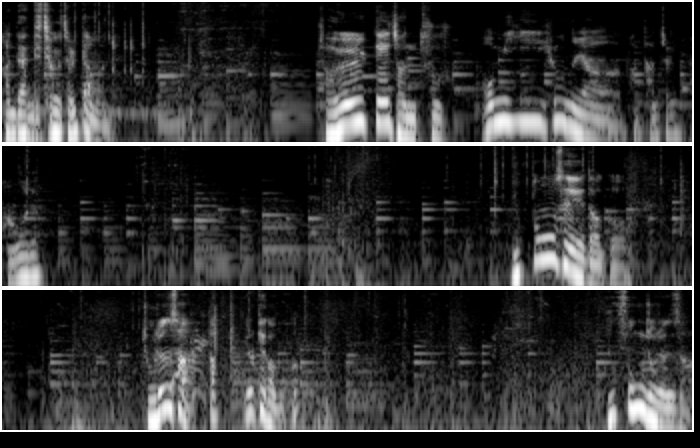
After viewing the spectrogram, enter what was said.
안돼 안돼. 저거 절대 안 안돼 절대 전투. 어미 효느야 바- 단짝이. 방어력? 육봉세에다가 조련사 딱 이렇게 가볼까? 육봉 조련사.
